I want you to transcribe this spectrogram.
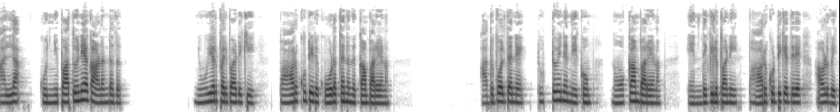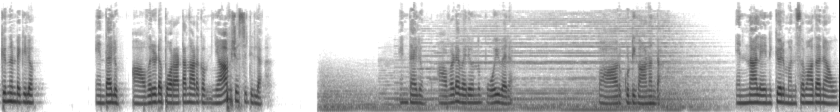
അല്ല കുഞ്ഞിപ്പാത്തുവിനെയാ കാണേണ്ടത്. ന്യൂ ഇയർ പരിപാടിക്ക് പാറക്കുട്ടിയുടെ കൂടെ തന്നെ നിൽക്കാൻ പറയണം. അതുപോലെ തന്നെ ടുട്ടുവിന്റെ നീക്കവും നോക്കാൻ പറയണം. എന്തെങ്കിലും പണി പാറുക്കുട്ടിക്കെതിരെ അവൾ വെക്കുന്നുണ്ടെങ്കിലോ? എന്തായാലും അവരുടെ പോരാട്ടം നടക്കും. ഞാൻ വിശ്വസിച്ചിട്ടില്ല. എന്തായാലും അവിടെ വരെ ഒന്ന് പോയി വരാം. പാറുക്കുട്ടി കാണണ്ട. എന്നാൽ എനിക്കൊരു മനസ്സമാധാനാവും.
